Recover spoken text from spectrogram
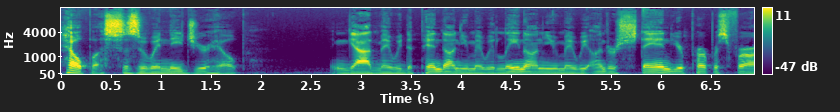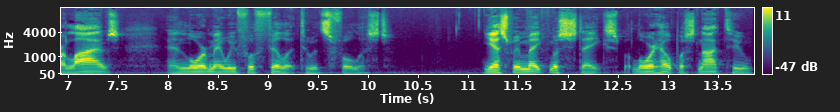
help us as we need your help. And God, may we depend on you, may we lean on you, may we understand your purpose for our lives, and Lord, may we fulfill it to its fullest. Yes, we make mistakes, but Lord, help us not to.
